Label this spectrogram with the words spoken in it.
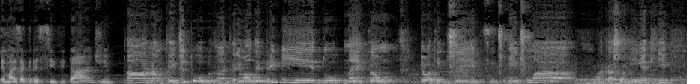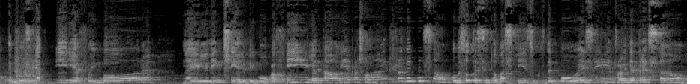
É mais agressividade? Ah, não, tem de tudo, né? Tem mal deprimido, né? Então, eu atendi recentemente uma, uma cachorrinha que depois que a filha foi embora, né, ele nem tinha, ele brigou com a filha tal, e a cachorra entrou em depressão. Começou a ter sintomas físicos depois e entrou em depressão.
